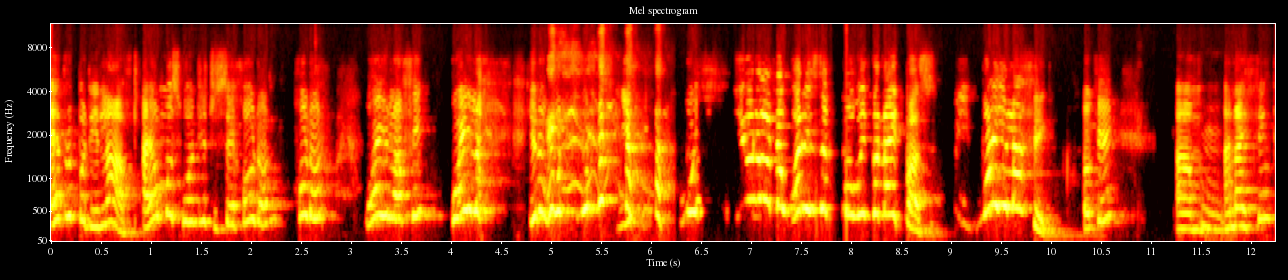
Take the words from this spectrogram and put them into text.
everybody laughed. I almost wanted to say, hold on, hold on. Why are you laughing? Why are you laughing? You know, what, what, you, what, you don't know what is the Mawingo night bus. Why are you laughing? Okay. Um, hmm. And I think,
